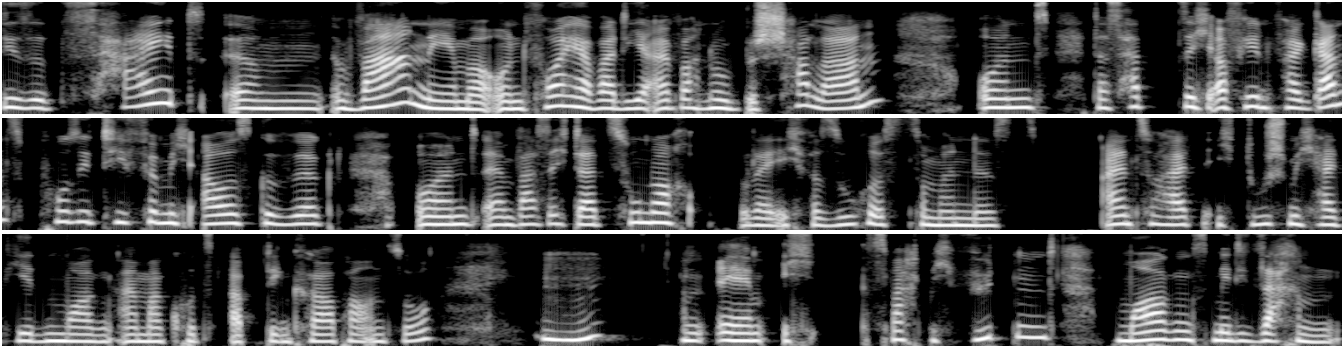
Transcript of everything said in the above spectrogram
diese Zeit ähm, wahrnehme. Und vorher war die einfach nur beschallern. Und das hat sich auf jeden Fall ganz positiv für mich ausgewirkt. Und ähm, was ich dazu noch, oder ich versuche es zumindest einzuhalten, ich dusche mich halt jeden Morgen einmal kurz ab, den Körper und so. Mhm. Und ähm, ich, es macht mich wütend, morgens mir die Sachen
